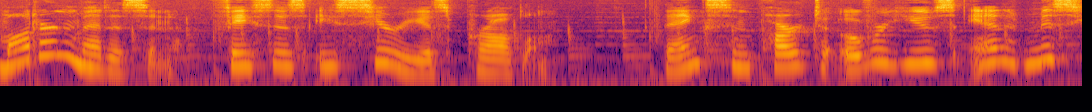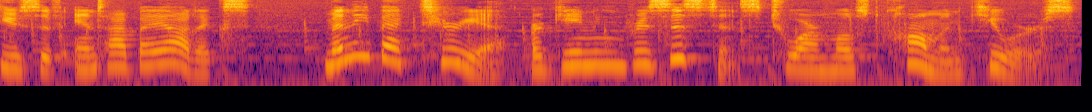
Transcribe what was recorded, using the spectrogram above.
Modern medicine faces a serious problem. Thanks in part to overuse and misuse of antibiotics, many bacteria are gaining resistance to our most common cures.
